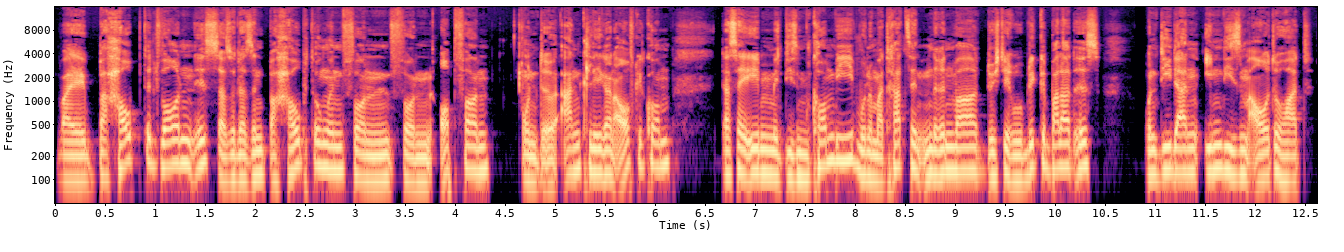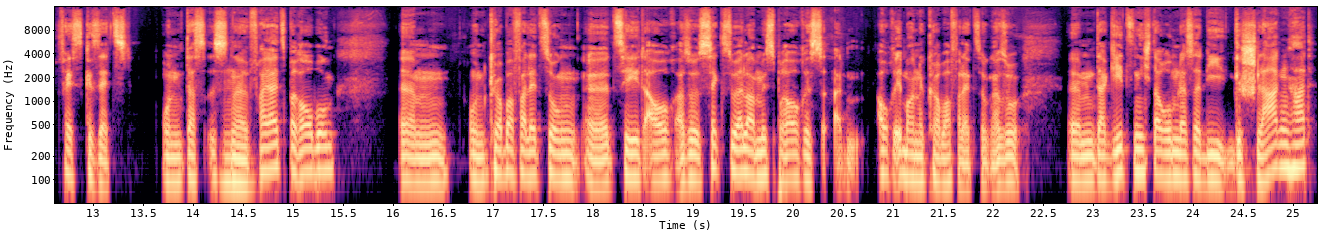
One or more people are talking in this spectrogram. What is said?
weil behauptet worden ist, also da sind Behauptungen von, von Opfern und äh, Anklägern aufgekommen, dass er eben mit diesem Kombi, wo eine Matratze hinten drin war, durch die Republik geballert ist und die dann in diesem Auto hat festgesetzt. Und das ist Mhm. eine Freiheitsberaubung. Ähm, und Körperverletzung äh, zählt auch. Also sexueller Missbrauch ist ähm, auch immer eine Körperverletzung. Also ähm, da geht es nicht darum, dass er die geschlagen hat.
